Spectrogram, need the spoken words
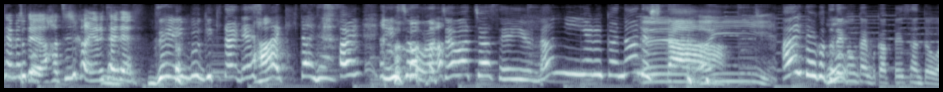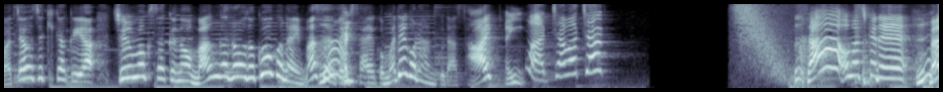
せめて8時間やりたいです。全員分聞きたいです。はい聞きたいです。以上わちゃわちゃ声優何人言えるかなでした。はい、はいということでうん今回もカッペイさんとわちゃわちゃ企画や注目作の漫画朗読を行います。最後までご覧ください。はい。さあお待ちかね。漫画朗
